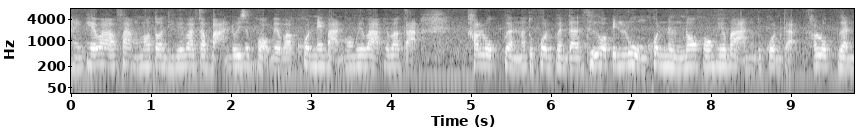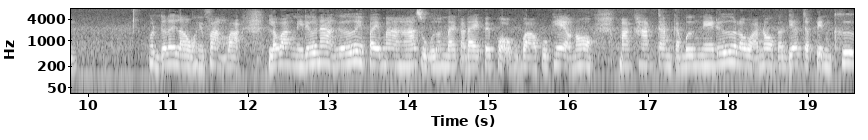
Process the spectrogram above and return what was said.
ให้แพ่ว่าฟังเนาะตอนที่แพ่ว่ากับบ้านโดยเฉพาะแบบว่าคนในบ้านของแพ่ว่าแพ่ว่ากะเคารพเพื่อนนะทุกคนเพื่อนกันถือว่าเป็นลุงคนหนึ่งนอกของเพ่บ้านนะทุกคนกะเคารพเพื่อน เพิ่นก็เลยเล่าให้ฟังว่า ระวังในเด้อนางเอ้ยไปมาหาสู่ทางใดก็ได้ไปเพาะผู้บ่าวผู้แพ้วนาะมาคักกันกับเบิงเนเด้อระหว่างนอกกับเดียวจะเป็นคือ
